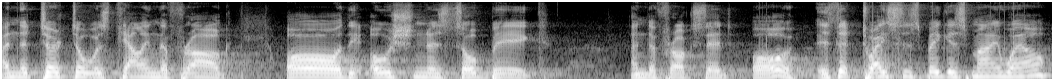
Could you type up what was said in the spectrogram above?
and the turtle was telling the frog, Oh, the ocean is so big. And the frog said, Oh, is it twice as big as my well?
